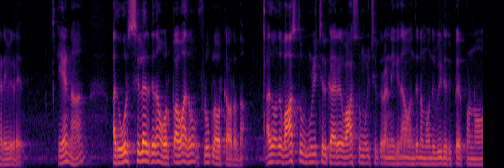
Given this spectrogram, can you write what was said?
கிடையவே கிடையாது. ஏன்னா அது ஒரு சிலருக்கு தான் ஒர்க் ஆகும் அதுவும் ஃப்ளூக்கில் ஒர்க் ஆகிறது தான். அது வந்து வாஸ்து முழிச்சிருக்காரு வாஸ்து முழிச்சிருக்கிற அன்றைக்கி தான் வந்து நம்ம வந்து வீடு ரிப்பேர் பண்ணோம்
